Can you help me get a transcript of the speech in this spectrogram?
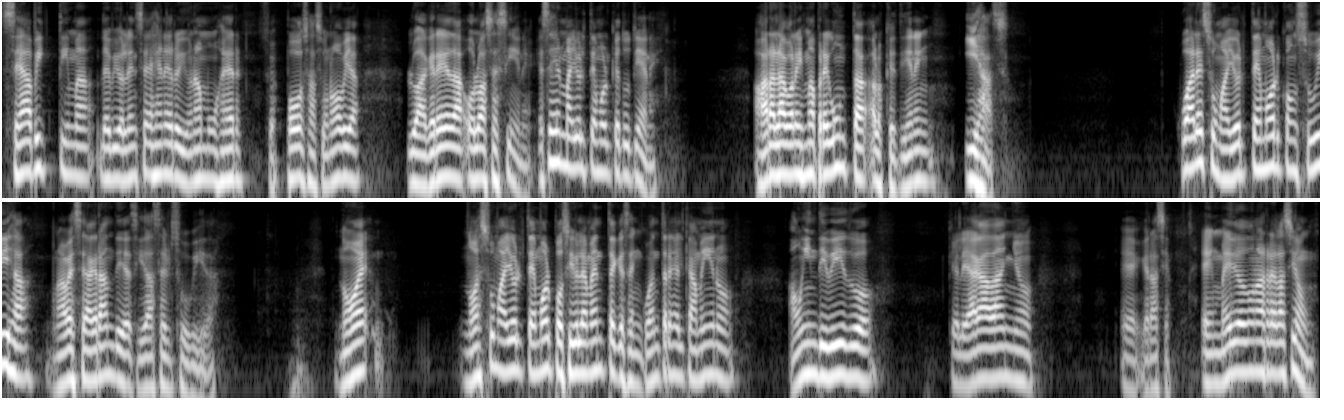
sea víctima de violencia de género y una mujer, su esposa, su novia, lo agreda o lo asesine. Ese es el mayor temor que tú tienes. Ahora le hago la misma pregunta a los que tienen hijas. ¿Cuál es su mayor temor con su hija una vez sea grande y decida hacer su vida? No es, no es su mayor temor posiblemente que se encuentre en el camino a un individuo que le haga daño eh, gracias, en medio de una relación,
